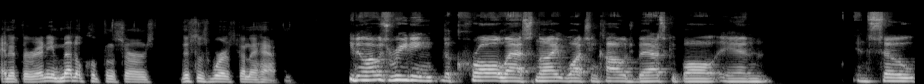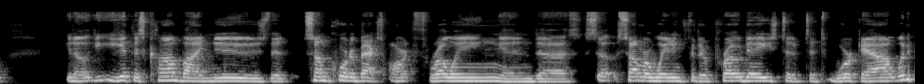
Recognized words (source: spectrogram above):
And if there are any medical concerns, this is where it's going to happen. You know, I was reading the crawl last night watching college basketball and and so you know, you, you, get this combine news that some quarterbacks aren't throwing, and uh, so, some are waiting for their pro days to, to, to work out. What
